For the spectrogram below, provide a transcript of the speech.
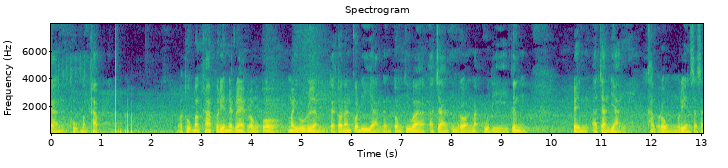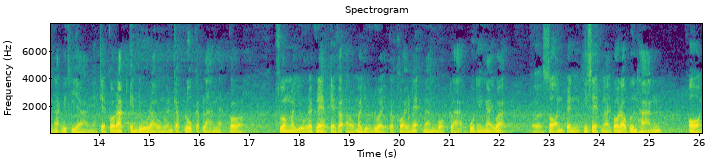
การถูกบังคับพอถูกบังคับเรียนแรก ๆ เราก็ไม่รู้เรื่อง แต่ตอนนั้นก็ดีอย่างหนึ่งตรงที่ว่าอาจารย์อิมรอนมะกูดี ซึ่งเป็นอาจารย์ใหญ่ ครับโรงเรียนศาสนวิทยาเนี่ยแกก็รักเอ็นดูเราเหมือนกับลูกกับหลานน่ะก็ช่วงมาอยู่แรก ๆ แกก็เอามาอยู่ด้วย ก็คอยแนะนำบอกกล่าวพูดง่ายๆว่าเอ่อสอนเป็นพิเศษหน่อยเพราะเราพื้นฐานอ่อน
